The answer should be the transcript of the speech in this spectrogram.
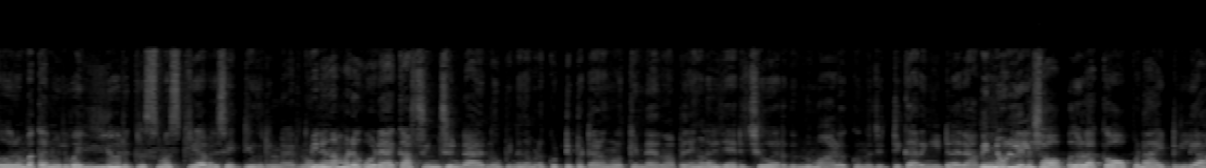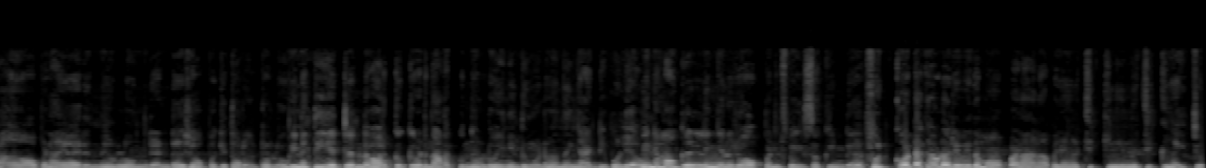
കയറുമ്പോൾ തന്നെ ഒരു വലിയൊരു ക്രിസ്മസ് ട്രീ അവർ സെറ്റ് ചെയ്തിട്ടുണ്ടായിരുന്നു. പിന്നെ നമ്മുടെ കൂടെ കസിൻസ് ഉണ്ടായിരുന്നു. പിന്നെ നമ്മുടെ കുട്ടിപ്പട്ടാളങ്ങളൊക്കെ ഉണ്ടായിരുന്നു. അപ്പൊ ഞങ്ങൾ വിചാരിച്ചു വെറുതെ ഒന്ന് മാളൊക്കെ ഒന്ന് ചുറ്റി കറങ്ങിയിട്ട് വരാം പിന്നെ ഉള്ളിൽ ഷോപ്പുകളൊക്കെ ഓപ്പൺ ആയിട്ടില്ല. ഓപ്പൺ ആയി വരുന്നേ ഉള്ളൂ. ഒന്ന് രണ്ട് ഷോപ്പൊക്കെ തുറന്നിട്ടുള്ളൂ. പിന്നെ തിയേറ്ററിന്റെ വർക്കൊക്കെ ഇവിടെ നടക്കുന്നുള്ളൂ. ഇനി ഇതും കൂടെ വന്നു കഴിഞ്ഞാൽ അടിപൊളിയാവും. പിന്നെ മുകളിൽ ഇങ്ങനെ ഒരു ഓപ്പൺ സ്പേസ് ഒക്കെ ഉണ്ട്. ഫുഡ് കോർട്ടൊക്കെ ഇവിടെ ഒരുവിധം ഓപ്പൺ ആണ്. അപ്പൊ ഞങ്ങൾ ചിക്കൻ നിന്ന് ചിക്കൻ കഴിച്ചു.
